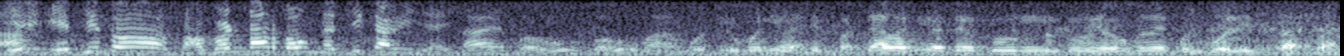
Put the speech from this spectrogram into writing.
એથી તો સાંભળનાર બહુ નજીક આવી જાય. ના બહુ બહુ મોટી ઉંમરની હોય ને પચાસ વર્ષની હતી તું તું એવું બધું બોલીશ પાછા.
